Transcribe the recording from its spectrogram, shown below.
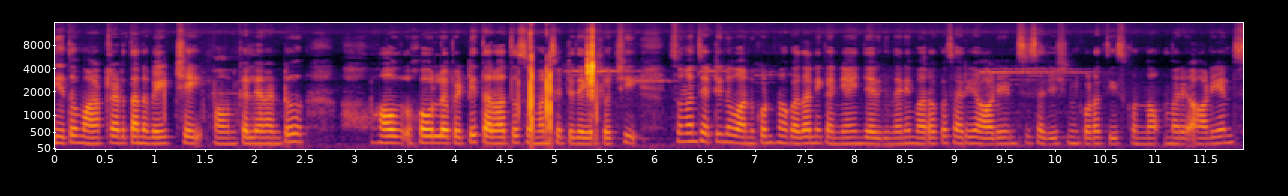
నీతో మాట్లాడతాను. వెయిట్ చేయి పవన్ కళ్యాణ్ అంటూ హౌ హౌల్లో పెట్టి తర్వాత సుమన్ శెట్టి దగ్గరికి వచ్చి సుమన్ శెట్టి నువ్వు అనుకుంటున్నావు కదా నీకు అన్యాయం జరిగిందని మరొకసారి ఆడియన్స్ సజెషన్ కూడా తీసుకుందాం. మరి ఆడియన్స్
